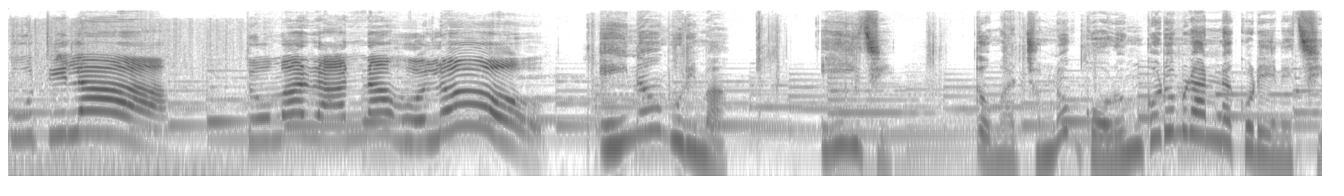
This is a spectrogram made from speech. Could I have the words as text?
মা কুটিলা তোমার রান্না হলো? এই নাও বুড়িমা এই যে তোমার জন্য গরম গরম রান্না করে এনেছি।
